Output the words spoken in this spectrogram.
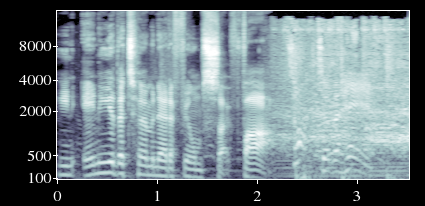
in any of the Terminator films so far. Talk to the hand.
